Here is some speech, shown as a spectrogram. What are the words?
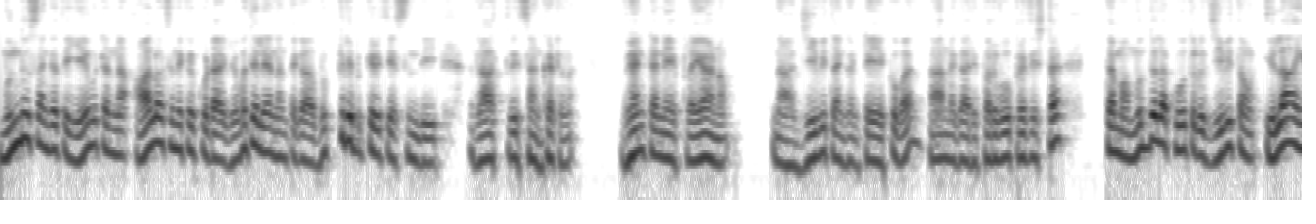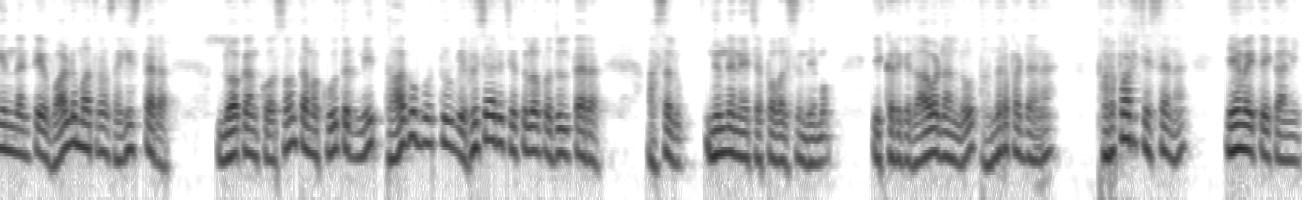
ముందు సంగతి ఏమిటన్న ఆలోచనకి కూడా వ్యవధి లేనంతగా ఉక్కిరి బిక్కిరి చేసింది రాత్రి సంఘటన. వెంటనే ప్రయాణం. నా జీవితం కంటే ఎక్కువ నాన్నగారి పరువు ప్రతిష్ట. తమ ముద్దుల కూతురు జీవితం ఇలా అయిందంటే వాళ్ళు మాత్రం సహిస్తారా? లోకం కోసం తమ కూతురిని తాగుబోతూ వ్యభిచారి చేతిలో వదులుతారా? అసలు నిన్ననే చెప్పవలసిందేమో. ఇక్కడికి రావడంలో తొందరపడ్డానా? పొరపాటు చేశానా? ఏమైతే కానీ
